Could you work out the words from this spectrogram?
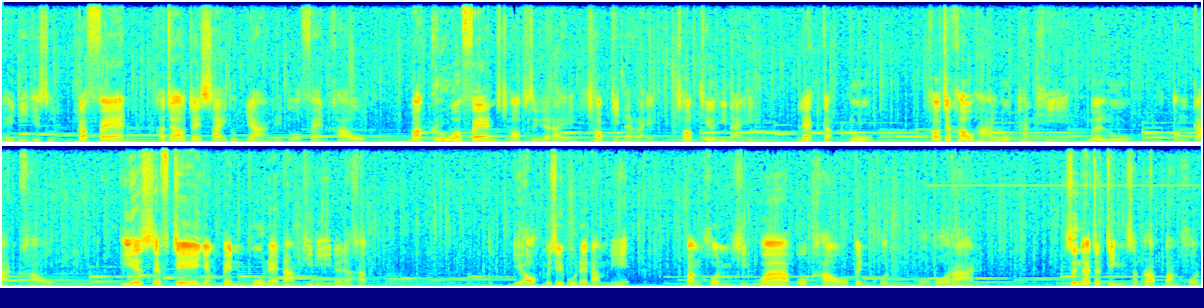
ให้ดีที่สุด กับแฟนเขาจะเอาใจใส่ทุกอย่างในตัวแฟนเขา มักรู้ว่าแฟนชอบซื้ออะไร ชอบกินอะไร ชอบเที่ยวที่ไหน และกับลูก เขาจะเข้าหาลูกทันทีเมื่อลูกต้องการเขา ESFJ ยังเป็นผู้แนะนำที่ดีด้วยนะครับ เดี๋ยวไม่ใช่ผู้แนะนำนี้ บางคนคิดว่าพวกเขาเป็นคนหัวโบราณ ซึ่งอาจจะจริงสำหรับบางคน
